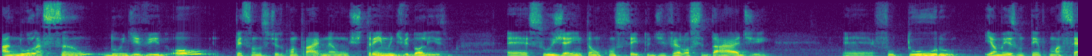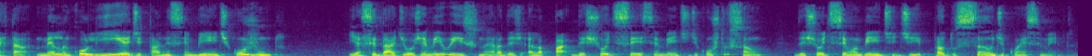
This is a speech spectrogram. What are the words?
anulação do indivíduo. Ou, pensando no sentido contrário, né, um extremo individualismo. É, surge aí então o um conceito de velocidade, é, futuro e ao mesmo tempo uma certa melancolia de estar nesse ambiente conjunto. E a cidade hoje é meio isso, né? ela, ela deixou de ser esse ambiente de construção deixou de ser um ambiente de produção de conhecimento.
